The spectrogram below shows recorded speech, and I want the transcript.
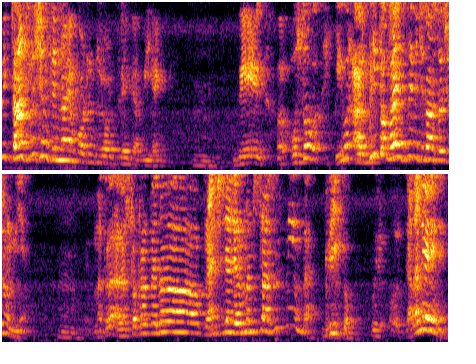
ਵੀ ਟ੍ਰਾਂਸਲੇਸ਼ਨ ਕਿੰਨਾ ਇੰਪੋਰਟੈਂਟ ਰੋਲ ਪਲੇ ਕਰਦੀ ਹੈ। ਵੀ ਉਸ ਤੋਂ ਇਵਨ ਅਰਬੀ ਤੋਂ ਫ੍ਰੈਂਚ ਦੇ ਵਿੱਚ ਟ੍ਰਾਂਸਲੇਸ਼ਨ ਹੁੰਦੀ ਹੈ। ਮਤਲਬ ਅਰਿਸਟੋਟਲ ਪਹਿਲਾਂ ਫ੍ਰੈਂਚ ਜਾਂ ਜਰਮਨ ਚ ਟ੍ਰਾਂਸਲੇਟ ਨਹੀਂ ਹੁੰਦਾ ਗ੍ਰੀਕ ਤੋਂ। ਕੋਈ ਜ਼ਿਆਦਾ ਨੇੜੇ ਨੇ।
